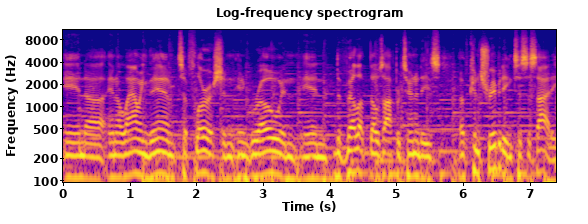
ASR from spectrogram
and, uh, and allowing them to flourish and, and grow and, and develop those opportunities of contributing to society.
